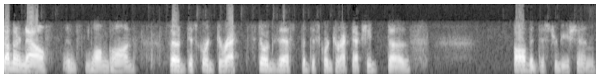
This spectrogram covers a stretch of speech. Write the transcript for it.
Southern now is long gone. So Dischord Direct still exists, but Dischord Direct actually does all the distribution,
